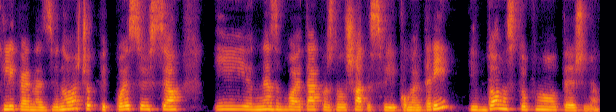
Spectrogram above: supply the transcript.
клікай на дзвіночок, підписуйся і не забувай також залишати свої коментарі. І до наступного тижня.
